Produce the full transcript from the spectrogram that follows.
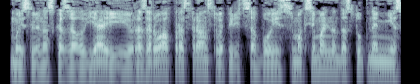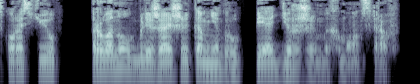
— мысленно сказал я и, разорвав пространство перед собой с максимально доступной мне скоростью, рванул к ближайшей ко мне группе одержимых монстров.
